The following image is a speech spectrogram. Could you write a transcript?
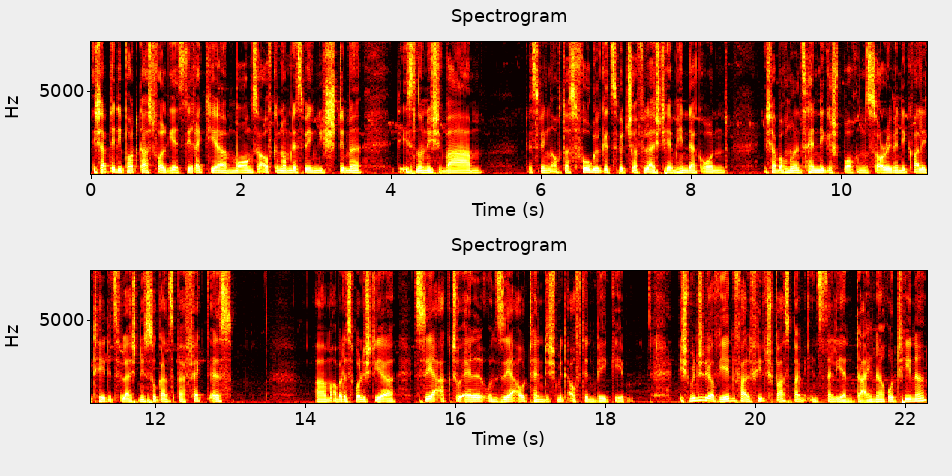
Ich habe dir die Podcast-Folge jetzt direkt hier morgens aufgenommen, deswegen die Stimme, die ist noch nicht warm. Deswegen auch das Vogelgezwitscher vielleicht hier im Hintergrund. Ich habe auch nur ins Handy gesprochen. Sorry, wenn die Qualität jetzt vielleicht nicht so ganz perfekt ist. Ähm, aber das wollte ich dir sehr aktuell und sehr authentisch mit auf den Weg geben. Ich wünsche dir auf jeden Fall viel Spaß beim Installieren deiner Routine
